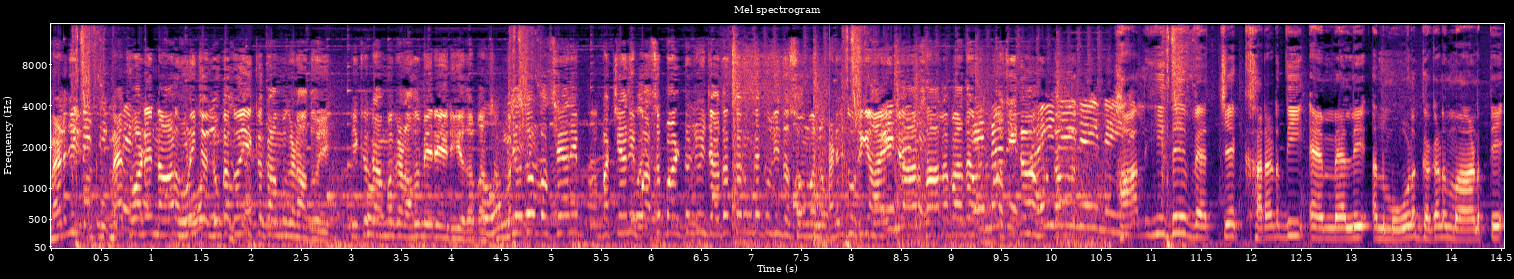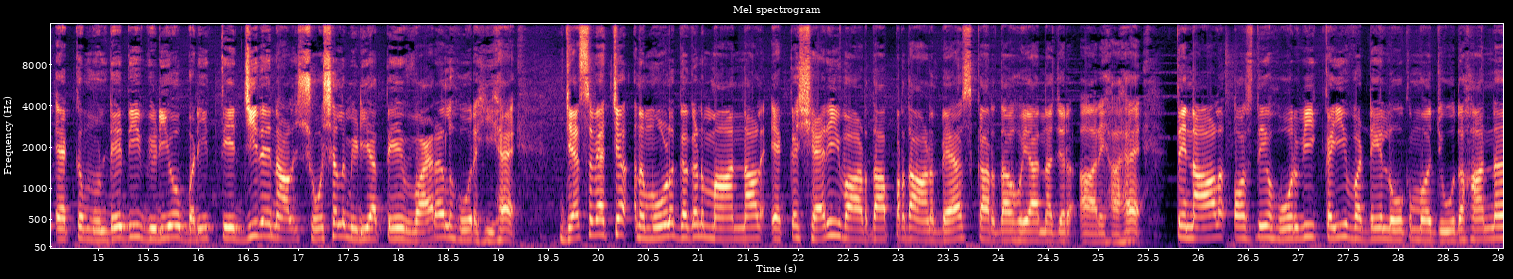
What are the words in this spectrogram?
Madam ਜੀ ਮੈਂ ਤੁਹਾਡੇ ਨਾਲ ਹੁਣੀ ਚੱਲੂਗਾ ਤੁਸੀਂ ਇੱਕ ਕੰਮ ਗਣਾ ਦਿਓ ਜੀ ਇੱਕ ਕੰਮ ਗਣਾ ਦਿਓ ਮੇਰੇ ਏਰੀਆ ਦਾ ਬਸ। ਜਦੋਂ ਬੱਸਿਆਂ ਦੀ ਬੱਚਿਆਂ ਦੀ ਬੱਸ ਪਲਟ ਜੂ ਜਦੋਂ ਕਰੋਗੇ ਤੁਸੀਂ ਦੱਸੋ ਮੈਨੂੰ। ਮੈਡਮ ਤੁਸੀਂ ਆਏ 4 ਸਾਲ ਬਾਅਦ ਅਸੀਂ ਤਾਂ ਨਹੀਂ ਨਹੀਂ ਨਹੀਂ ਹਾਲ ਹੀ ਦੇ ਵਿੱਚ ਖਰੜ ਦੀ ਐਮਐਲਏ ਅਨਮੋਲ ਗਗਨ ਮਾਨ ਤੇ ਇੱਕ ਮੁੰਡੇ ਦੀ ਵੀਡੀਓ ਬੜੀ ਤੇਜ਼ੀ ਦੇ ਨਾਲ ਸੋਸ਼ਲ ਮੀਡੀਆ ਤੇ ਵਾਇਰਲ ਹੋ ਰਹੀ ਹੈ ਜਿਸ ਵਿੱਚ ਅਨਮੋਲ ਗਗਨ ਮਾਨ ਨਾਲ ਇੱਕ ਸ਼ਹਿਰੀ ਵਾਰਡ ਦਾ ਪ੍ਰਧਾਨ ਬਹਿਸ ਕਰਦਾ ਹੋਇਆ ਨਜ਼ਰ ਆ ਰਿਹਾ ਹੈ। ਤੇ ਨਾਲ ਉਸ ਦੇ ਹੋਰ ਵੀ ਕਈ ਵੱਡੇ ਲੋਕ ਮੌਜੂਦ ਹਨ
